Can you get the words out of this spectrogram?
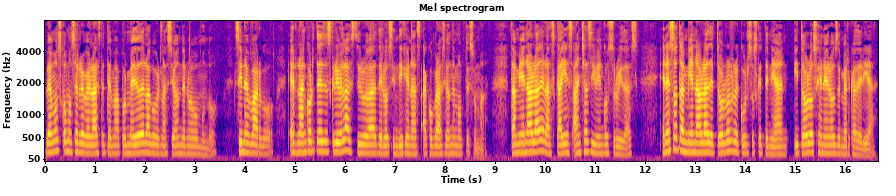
Vemos cómo se revela este tema por medio de la gobernación del Nuevo Mundo. Sin embargo, Hernán Cortés describe la vestidura de los indígenas a comparación de Moctezuma. También habla de las calles anchas y bien construidas. En esto también habla de todos los recursos que tenían y todos los géneros de mercadería,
